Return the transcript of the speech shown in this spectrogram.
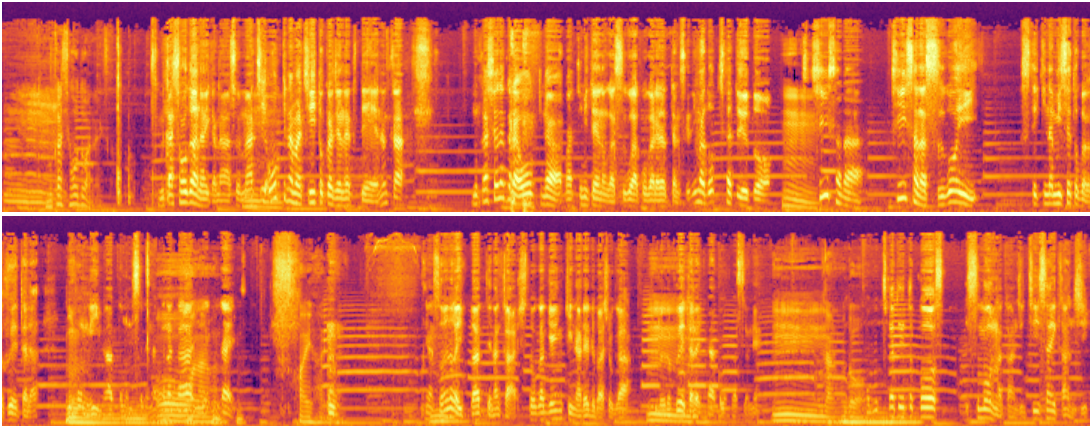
うん昔ほどはないですか？昔ほどはないかな。その町、うん大きな町とかじゃなくて、なんか、昔はだから大きな町みたいのがすごい憧れだったんですけど、今どっちかというと、うん小さな、小さなすごい素敵な店とかが増えたら、日本いいなと思うんですよね。なかなかなるほどない。はいはい、うんいや、そういうのがいっぱいあって、なんか人が元気になれる場所がいろいろ増えたらいいなと思いますよね。うーんなるほどどっちかというと、こう、ススモールな感じ、小さい感じ。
